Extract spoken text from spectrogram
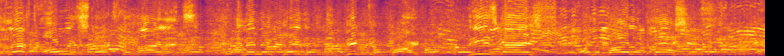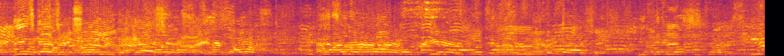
The left always starts the violence, and then they play the, the victim card. These guys are the violent fascists. These guys are truly the fascists. This little rock over here is truly the fascist. He came up and tried to speak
